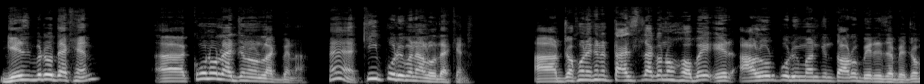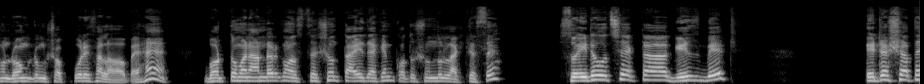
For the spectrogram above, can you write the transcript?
গেস্ট বেডও দেখেন কোনো লাইট জ্বালানো লাগবে না হ্যাঁ? কি পরিমাণ আলো দেখেন? আর যখন এখানে টাইলস লাগানো হবে, এর আলোর পরিমাণ কিন্তু আরও বেড়ে যাবে, যখন রং টং সব করে ফেলা হবে হ্যাঁ? বর্তমানে আন্ডার কনস্ট্রাকশন তাই দেখেন কত সুন্দর লাগতেছে। সো এটা হচ্ছে একটা গেস্ট বেড এটার সাথে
